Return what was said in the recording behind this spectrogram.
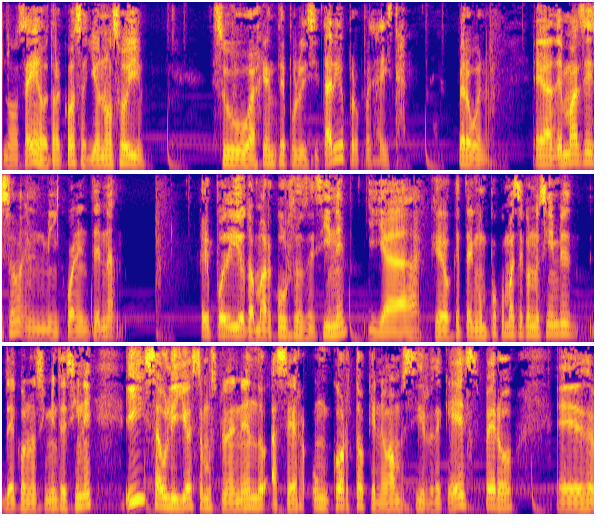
no sé, otra cosa. Yo no soy su agente publicitario, pero pues ahí está. Pero bueno, eh, además de eso, en mi cuarentena he podido tomar cursos de cine y ya creo que tengo un poco más de conocimiento de, conocimiento de cine y Saúl y yo estamos planeando hacer un corto que no vamos a decir de qué es, pero eh,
